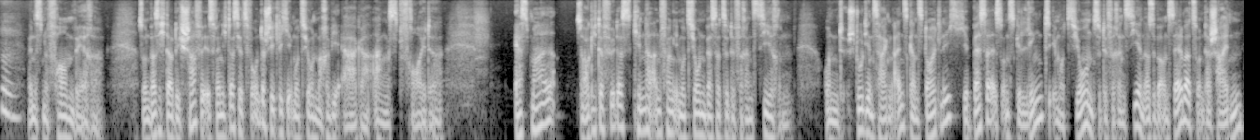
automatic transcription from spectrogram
Hm. Wenn es eine Form wäre. So, und was ich dadurch schaffe, ist, wenn ich das jetzt für unterschiedliche Emotionen mache, wie Ärger, Angst, Freude, erstmal sorge ich dafür, dass Kinder anfangen, Emotionen besser zu differenzieren. Und Studien zeigen eins ganz deutlich, je besser es uns gelingt, Emotionen zu differenzieren, also bei uns selber zu unterscheiden,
